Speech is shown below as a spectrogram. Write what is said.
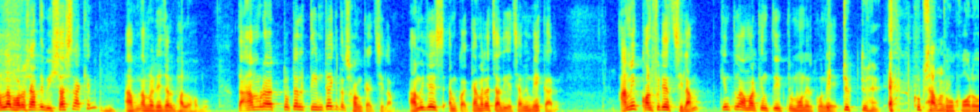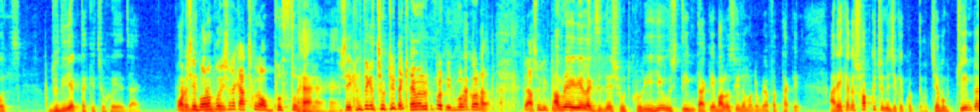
আল্লাহ ভরসা আপনি বিশ্বাস রাখেন আমরা রেজাল্ট ভালো হব। তা আমরা টোটাল টিমটাই কিন্তু শঙ্কায় ছিলাম। আমি যে আমি ক্যামেরা চালিয়েছি আমি মেকার আমি কনফিডেন্স ছিলাম কিন্তু আমার কিন্তু একটু মনের কোণে একটু একটু হ্যাঁ খুব স্বাভাবিক। খরচ যদি একটা কিছু হয়ে যায়। পরে সে বড় পরিসরে কাজ করে অভ্যস্ত হ্যাঁ, হ্যাঁ, হ্যাঁ। সেখান থেকে ছোট্ট একটা ক্যামেরার উপর নির্ভর করা এটা আসলে আমরা এরিয়া দিয়ে শ্যুট করি হিউজ টিম থাকে ভালো সিনেমাটোগ্রাফার থাকে আর এখানে সব কিছু নিজেকে করতে হচ্ছে এবং টিমটা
